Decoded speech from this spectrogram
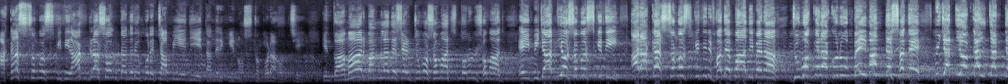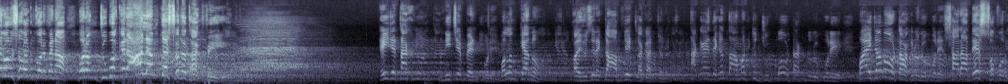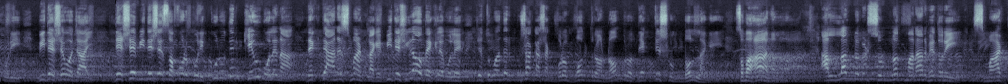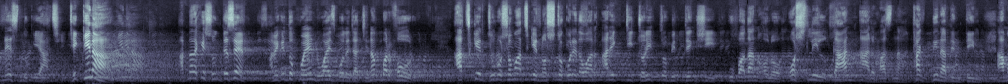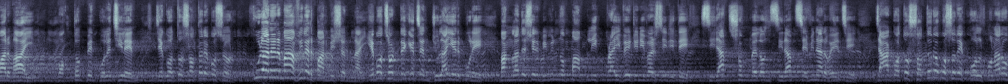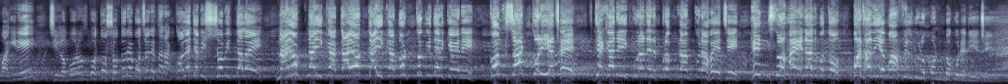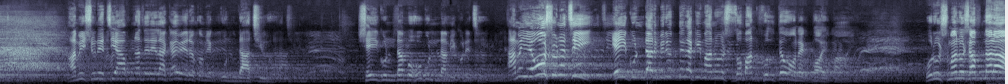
আকাশ সংস্কৃতির আগ্রাসন তাদের উপরে চাপিয়ে দিয়ে তাদেরকে নষ্ট করা হচ্ছে। কিন্তু আমার বাংলাদেশের যুব সমাজ, তরুণ সমাজ, এই বিজাতীয় সংস্কৃতি আর আকাশ সংস্কৃতির ফাঁদে পা দিবে না। যুবকেরা কোনো বেইমানদের সাথে বিজাতীয় কালচারদের অনুসরণ করবে না, বরং যুবকেরা আলেমদের সাথে থাকবে। এই যে টাকনুর নিচে প্যান্ট পরে। বললাম, কেন? হয় হুজুর, একটা আপডেট লাগার জন্য। তাকায় দেখেন তো আমার তো জুব্বাও টাকনোর উপরে পায়জামাও টাকনোর উপরে, সারা দেশ সফর করি, বিদেশেও যাই, দেশে বিদেশে সফর করি, কোনোদিন কেউ বলে না, দেখতে আনস্মার্ট লাগে, বিদেশিরাও দেখলে বলে যে তোমাদের পোশাক আশাক বড় ভদ্র, নম্র, দেখতে সুন্দর লাগে। সোবাহান আল্লাহ নবীর সুন্নত মানার ভেতরেই স্মার্টনেস লুকিয়ে আছে। ঠিক কি না আপনারা কি শুনতেছেন? আমি কিন্তু পয়েন্ট ওয়াইজ বলে যাচ্ছি। নাম্বার ফোর আজকের যুব সমাজকে নষ্ট করে দেওয়ার আরেকটি চরিত্র বিধ্বংসী উপাদান হলো অশ্লীল গান আর বাজনা। থাক দিন দিন দিন। আমার ভাই বক্তব্যে বলেছিলেন যে, গত সতেরো বছর কুরআনের মাহফিলের পারমিশন নাই। এবছর দেখেছেন জুলাইয়ের পরে বাংলাদেশের বিভিন্ন পাবলিক প্রাইভেট ইউনিভার্সিটিতে সিরাত সম্মেলন, সিরাত সেমিনার হয়েছে। যা গত সতেরো বছরে কল্পনারও বাহিরে ছিল, বরং গত সতেরো বছরে তারা কলেজে বিশ্ববিদ্যালয়ে নায়ক, নায়িকা, গায়ক, গায়িকা, নর্তকীদেরকে এনে কনসার্ট করিয়েছে, যেখানেই কোরআনের প্রোগ্রাম করা হয়েছে, হিংস্র হায়নার মতো বাধা দিয়ে মাহফিলগুলো পণ্ড করে দিয়েছে। আমি শুনেছি আপনাদের এলাকায় এরকম এক গুন্ডা ছিল। সেই গুন্ডা বহু গুন্ডামি করেছে। আমি এও শুনেছি, এই গুন্ডার বিরুদ্ধে নাকি মানুষ জবান খুলতেও অনেক ভয় পায়। পুরুষ মানুষ আপনারা,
